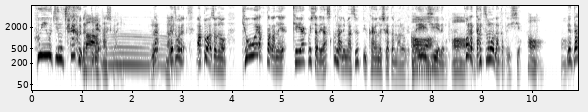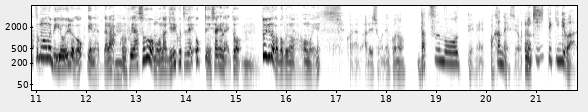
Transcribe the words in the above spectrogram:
不意打ちに近くなまってるやん。あ確かになでそれあとはその今日やったらね契約したら安くなりますよっていう会話の仕方もあるわけ。これあー AGA でも。これは脱毛なんかと一緒や。で脱毛の美容医療が OK のやったら、この増やす方も同じ理屈で OK にしてあげないと、というのが僕の思いね。これあれでしょうね。この脱毛ってね分かんないですよ、一時的には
